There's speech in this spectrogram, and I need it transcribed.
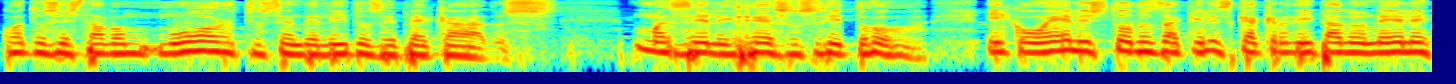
Quantos estavam mortos em delitos e pecados? Mas ele ressuscitou, e com eles todos aqueles que acreditaram nele,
